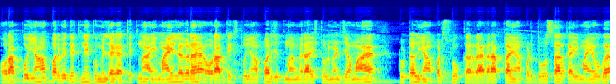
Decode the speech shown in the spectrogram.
और आपको यहाँ पर भी देखने को मिल जाएगा कितना ईएमआई लग रहा है और आप देख सकते हो यहाँ पर जितना मेरा इंस्टॉलमेंट जमा है टोटल यहाँ पर शो कर रहा है अगर आपका यहाँ पर दो साल का ईएमआई होगा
